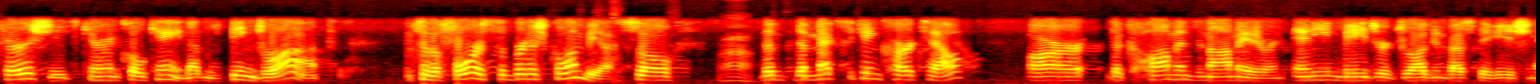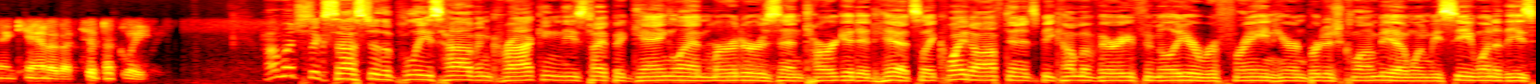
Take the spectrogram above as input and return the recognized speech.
parachutes carrying cocaine that was being dropped to the forests of British Columbia. So the the Mexican cartel are the common denominator in any major drug investigation in Canada, typically. How much success do the police have in cracking these type of gangland murders and targeted hits? Like quite often it's become a very familiar refrain here in British Columbia when we see one of these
